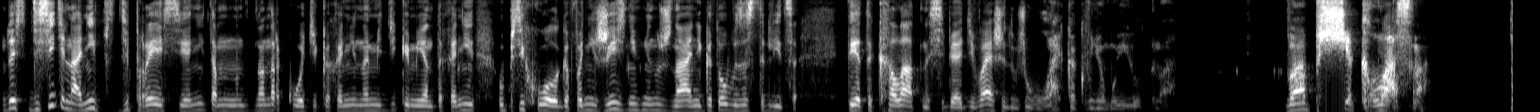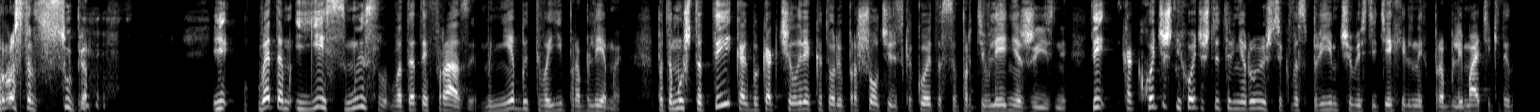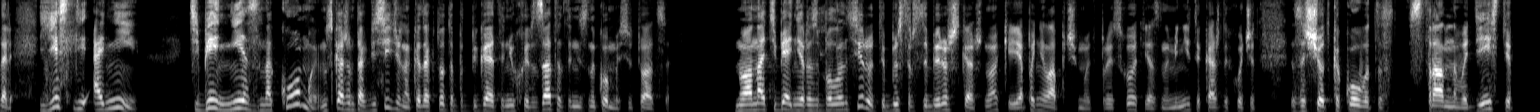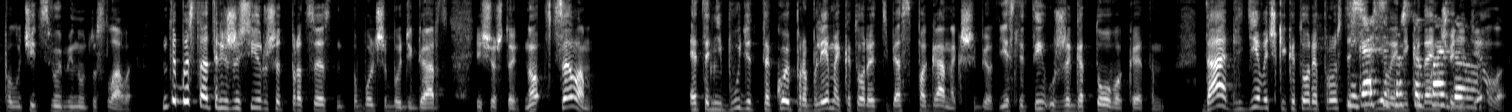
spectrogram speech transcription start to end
ну, то есть, действительно, они в депрессии, они там на, на наркотиках, они на медикаментах, они у психологов, они жизнь их не нужна, они готовы застрелиться. Ты это халат на себя одеваешь и думаешь, ой, как в нем уютно. Вообще классно. Просто супер. И в этом и есть смысл вот этой фразы. Мне бы твои проблемы. Потому что ты, как бы как человек, который прошел через какое-то сопротивление жизни, ты, как хочешь, не хочешь, ты тренируешься к восприимчивости тех или иных проблематик и так далее. Если они тебе не знакомы, ну, скажем так, действительно, когда кто-то подбегает и нюхает зад, это незнакомая ситуация но она тебя не разбалансирует, ты быстро соберешь и скажешь, ну окей, я поняла, почему это происходит, я знаменитый, каждый хочет за счет какого-то странного действия получить свою минуту славы. Ну ты быстро отрежиссируешь этот процесс, побольше бодигардс, еще что-нибудь. Но в целом это не будет такой проблемой, которая тебя с поганок шибет, если ты уже готова к этому. Да, для девочки, которая просто Мне сидела кажется, и никогда ничего не делала,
